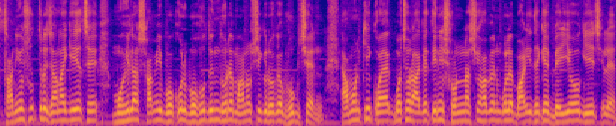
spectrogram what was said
স্থানীয় সূত্রে জানা গিয়েছে, মহিলার স্বামী বকুল বহুদিন ধরে মানসিক রোগে ভুগছেন। এমনকি কয়েক বছর আগে তিনি সন্ন্যাসী হবেন বলে বাড়ি থেকে বেরিয়েও গিয়েছিলেন।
